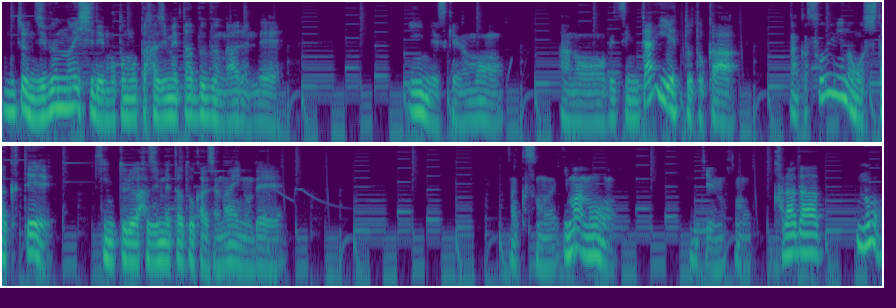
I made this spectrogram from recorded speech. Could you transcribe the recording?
もちろん自分の意思でもともと始めた部分があるんで、いいんですけども、あの、別にダイエットとか、なんかそういうのをしたくて筋トレを始めたとかじゃないので、なんかその今の、なんていうの、その体の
